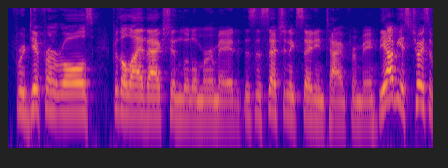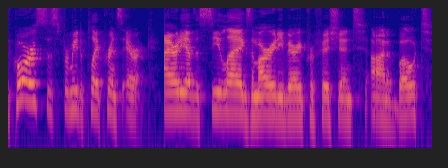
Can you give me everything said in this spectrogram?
for different roles for the live action Little Mermaid. This is such an exciting time for me. The obvious choice, of course, is for me to play Prince Eric. I already have the sea legs, I'm already very proficient on a boat.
